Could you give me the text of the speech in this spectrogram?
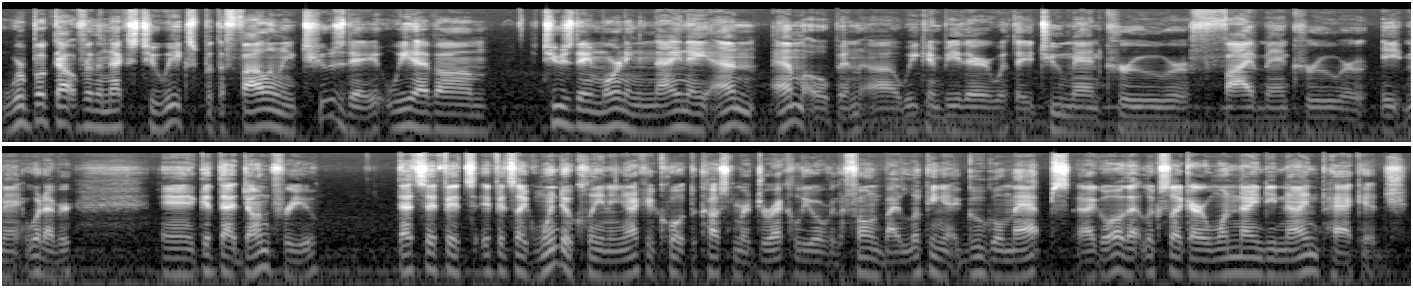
we're booked out for the next two weeks, but the following Tuesday, we have um, Tuesday morning, 9 a.m. M open. Uh, we can be there with a two-man crew or five-man crew or eight-man, whatever, and get that done for you. That's if it's if it's like window cleaning. I could quote the customer directly over the phone by looking at Google Maps. I go, oh, that looks like our 199 package.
